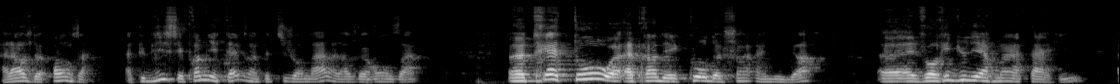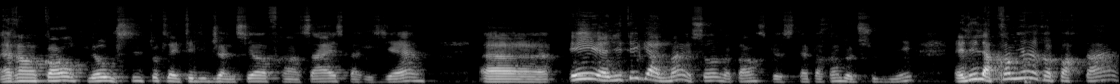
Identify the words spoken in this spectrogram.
à l'âge de 11 ans. Elle publie ses premiers textes dans le petit journal à l'âge de 11 ans. Euh, très tôt, elle prend des cours de chant à New York. Euh, elle va régulièrement à Paris. Elle rencontre là aussi toute l'intelligentsia française, parisienne. Euh, et elle est également, et ça, je pense que c'est important de le souligner, elle est la première reporter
